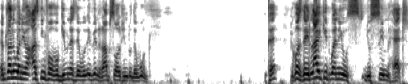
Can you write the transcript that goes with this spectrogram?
Actually, when you are asking for forgiveness, they will even rub salt into the wound. Okay? Because they like it when you, you seem hurt.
